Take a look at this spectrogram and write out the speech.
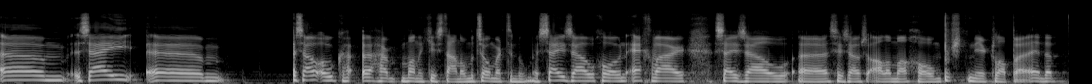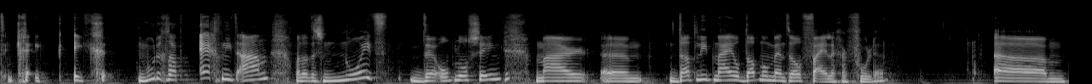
Um, zij. Um, zou ook uh, haar mannetje staan, om het zo maar te noemen. Zij zou gewoon echt waar. Zij zou, zij zou ze allemaal gewoon neerklappen. En dat. Ik, ik, ik moedig dat echt niet aan. Want dat is nooit de oplossing. Maar um, dat liet mij op dat moment wel veiliger voelen. Um,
